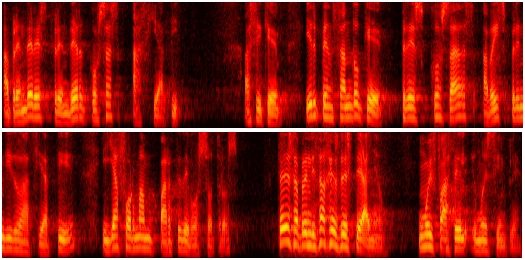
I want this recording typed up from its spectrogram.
Aprender es prender cosas hacia ti. Así que ir pensando que tres cosas habéis prendido hacia ti y ya forman parte de vosotros. Tres aprendizajes de este año. Muy fácil y muy simple.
